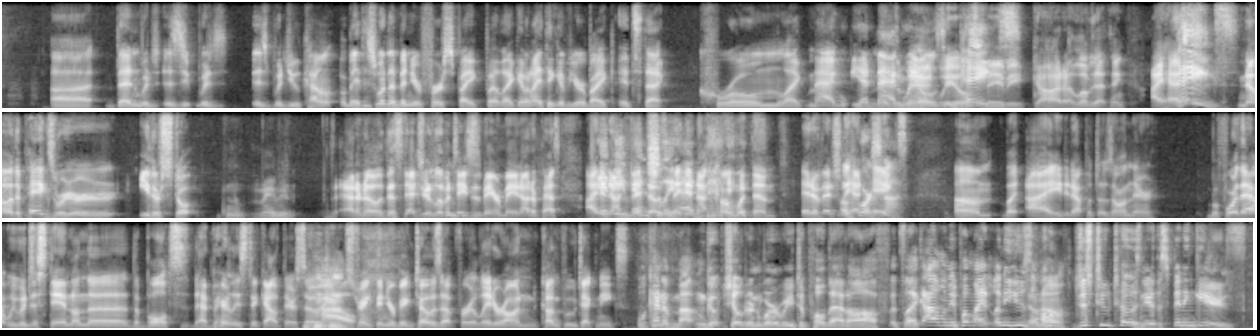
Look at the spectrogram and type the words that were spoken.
Uh, ben, would is would is would you count? I mean, this wouldn't have been your first bike, but like when I think of your bike, it's that chrome like mag. You had mag wheels, mag wheels, and pegs. baby. God, I love that thing. I had Pegs! No, the pegs were either sto- maybe I don't know. The statute of limitations may or may not have passed. I did It not get those. They did not come with them. It eventually Of had pegs. Um, but I did not put those on there. Before that, we would just stand on the the bolts that barely stick out there, so you Wow. can strengthen your big toes up for later on kung fu techniques. what kind of mountain goat children were we to pull that off it's like ah let me put my let me use Don't all, know. just two toes near the spinning gears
